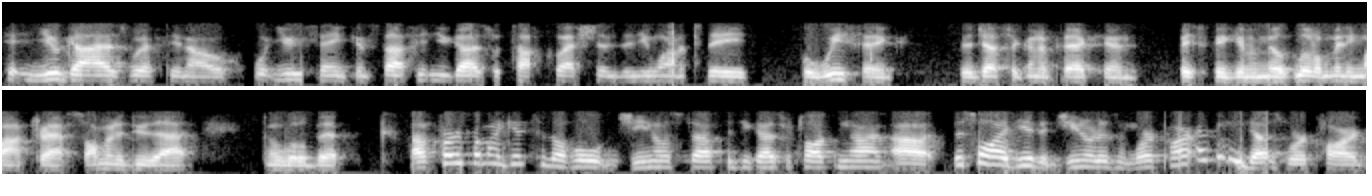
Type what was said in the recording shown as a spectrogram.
hitting you guys with, you know, what you think and stuff, hitting you guys with tough questions, and you want to see who we think the Jets are going to pick and basically give a little mini mock draft. So I'm going to do that in a little bit. Uh, first, I want to get to the whole Geno stuff that you guys were talking on. Uh, this whole idea that Geno doesn't work hard, I think he does work hard.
